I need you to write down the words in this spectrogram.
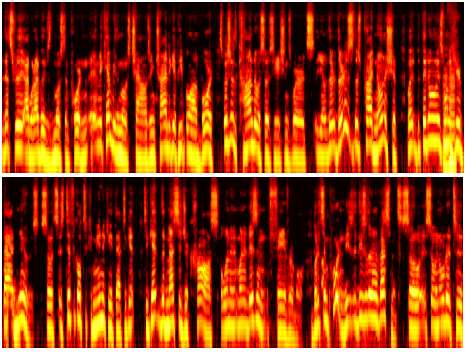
That's really what I believe is the most important, and it can be the most challenging. Trying to get people on board, especially with condo associations, where it's you know there there is there's pride and ownership, but but they don't always mm-hmm. want to hear bad news. So it's it's difficult to communicate that to get to get the message across when it, when it isn't favorable. But it's important. These these are their investments. So so in order to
